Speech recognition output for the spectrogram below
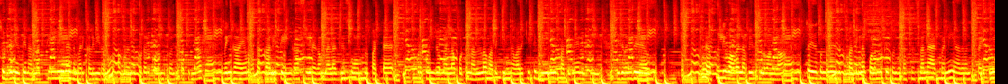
சுடுதண்ணி ஊற்றி நல்லா க்ளீனாக இந்த மாதிரி கழுவிடணும். அப்புறம் அந்த குடல் குழம்புக்கு வந்து பார்த்திங்கன்னா வெங்காயம் தக்காளி தேங்காய் சீரகம் மிளகு சோம்பு பட்டை அப்புறம் கொஞ்சம் நல்லா போட்டு நல்லா வதக்கிடுங்க வதக்கிட்டு மீனையும் பார்த்திங்கன்னா இன்னைக்கு இது வந்து புள்ளி வாவல் அப்படின்னு சொல்லுவாங்களாம் ஸோ இது கொஞ்சம் இதுக்கு பார்த்திங்கன்னா குழம்புக்கு கொஞ்சம் கசகசாலாம் ஆட் பண்ணி அதை வந்து ஃப்ரை பண்ணி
